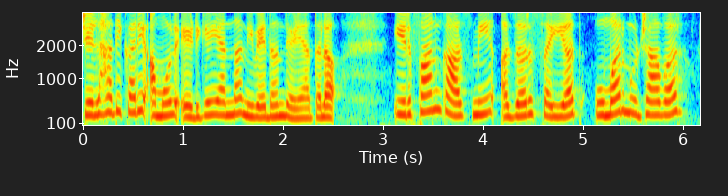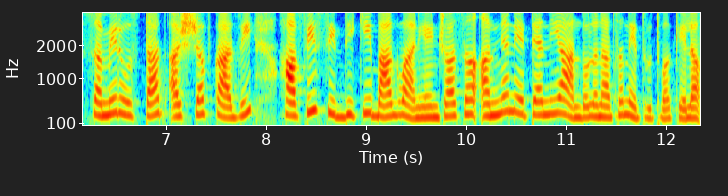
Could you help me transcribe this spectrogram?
जिल्हाधिकारी अमोल एडगे यांना निवेदन देण्यात आलं. इरफान कासमी अजर सय्यद उमर मुजावर समीर उस्ताद अशरफ काझी हाफिज सिद्दीकी बागवान यांच्यासह अन्य नेत्यांनी या आंदोलनाचं नेतृत्व केलं.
